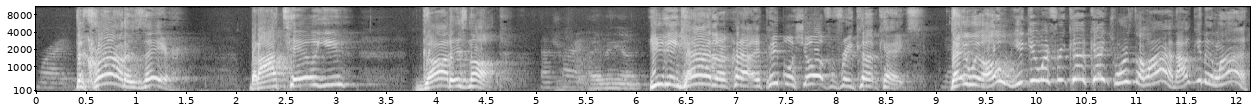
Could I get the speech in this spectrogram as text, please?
Right. The crowd is there. But I tell you, God is not. That's right. Amen. You can gather a crowd. If people show up for free cupcakes, yeah. they will. Oh, you get away free cupcakes? Where's the line? I'll get in line.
